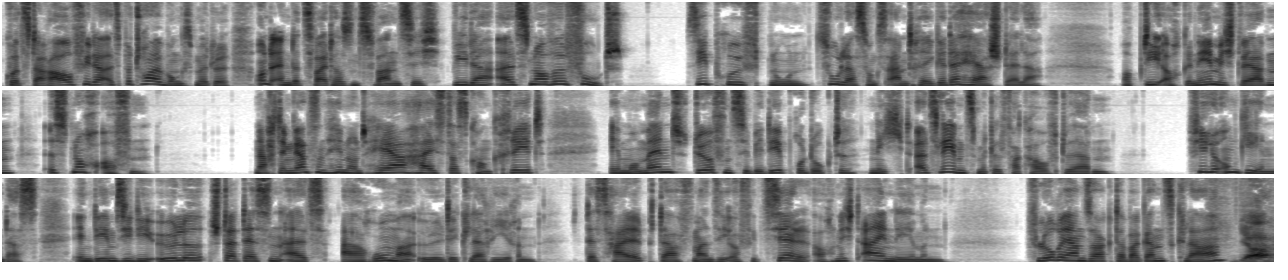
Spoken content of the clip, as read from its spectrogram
kurz darauf wieder als Betäubungsmittel und Ende 2020 wieder als Novel Food. Sie prüft nun Zulassungsanträge der Hersteller. Ob die auch genehmigt werden, ist noch offen. Nach dem ganzen Hin und Her heißt das konkret, im Moment dürfen CBD-Produkte nicht als Lebensmittel verkauft werden. Viele umgehen das, indem sie die Öle stattdessen als Aromaöl deklarieren. Deshalb darf man sie offiziell auch nicht einnehmen. Florian sagt aber ganz klar: Ja,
